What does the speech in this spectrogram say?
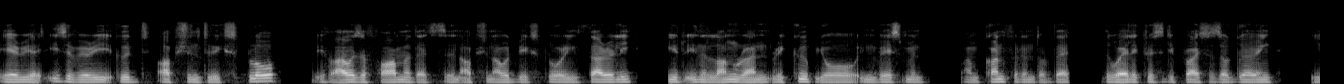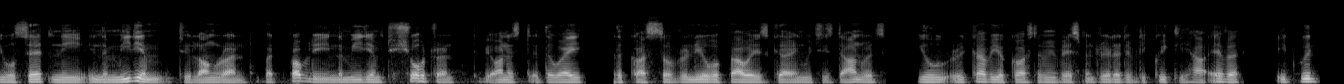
area, is a very good option to explore. If I was a farmer, that's an option I would be exploring thoroughly. You'd, in the long run, recoup your investment. I'm confident of that. The way electricity prices are going, you will certainly in the medium to long run, but probably in the medium to short run, to be honest, at the way the cost of renewable power is going, which is downwards, you'll recover your cost of investment relatively quickly. However, it would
